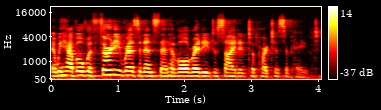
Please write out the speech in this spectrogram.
and we have over 30 residents that have already decided to participate.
